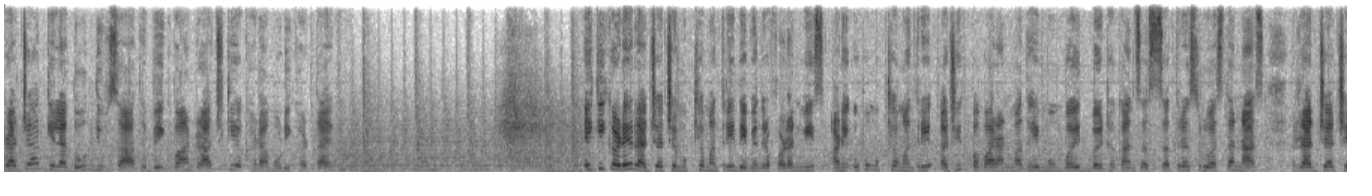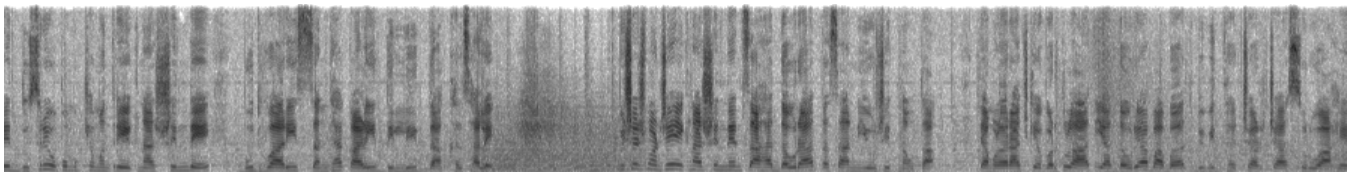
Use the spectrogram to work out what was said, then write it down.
राज्यात गेल्या दोन दिवसात वेगवान राजकीय घडामोडी घडतायत. एकीकडे राज्याचे मुख्यमंत्री देवेंद्र फडणवीस आणि उपमुख्यमंत्री अजित पवारांमध्ये मुंबईत बैठकांचं सत्र सुरू असतानाच राज्याचे दुसरे उपमुख्यमंत्री एकनाथ शिंदे बुधवारी संध्याकाळी दिल्लीत दाखल झाले. विशेष म्हणजे एकनाथ शिंदेंचा हा दौरा तसा नियोजित नव्हता. त्यामुळे राजकीय वर्तुळात या दौऱ्याबाबत विविध चर्चा सुरू आहेत.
